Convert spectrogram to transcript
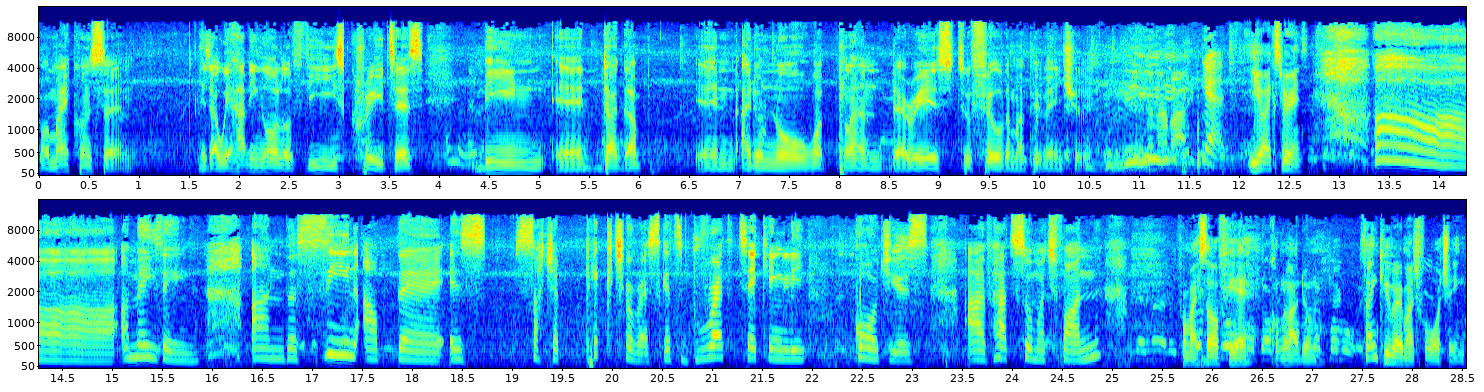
or my concern is that we're having all of these craters being uh, dug up and I don't know what plan there is to fill them up eventually. Yeah. Your experience? Ah, amazing. And the scene up there is such a picturesque. It's breathtakingly gorgeous. I've had so much fun. For myself here, Komla Adom. Thank you very much for watching.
